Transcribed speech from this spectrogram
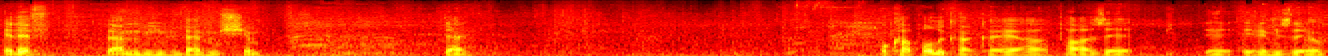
Hedef ben miyim benmişim. Güzel. O kapalı kanka ya. Taze bitti. Elimizde yok.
